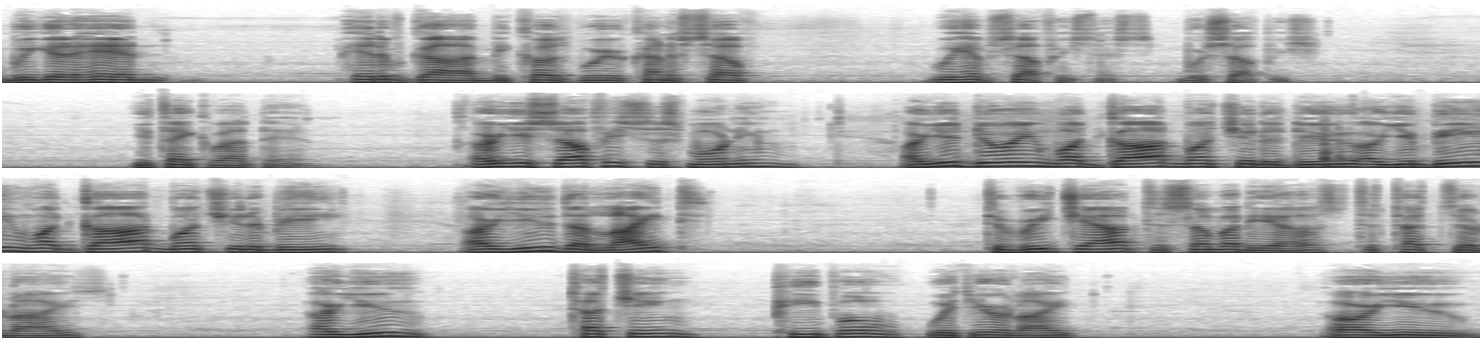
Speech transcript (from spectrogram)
we get ahead head of God because we're kind of self we have selfishness. We're selfish. You think about that. Are you selfish this morning? Are you doing what God wants you to do? Are you being what God wants you to be? Are you the light to reach out to somebody else to touch their lives? Are you touching people with your light? Or are you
